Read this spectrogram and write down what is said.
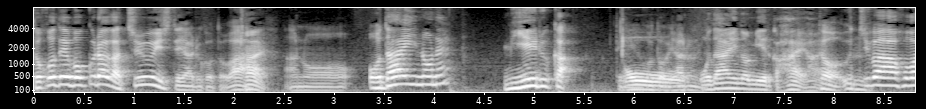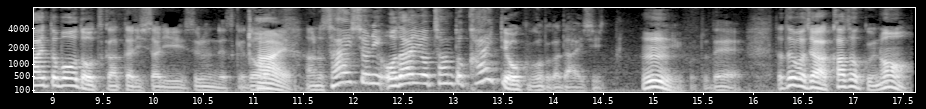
そこで僕らが注意してやることは、はい。あのお題のね見える化っていうことをやるんです。お題の見えるかはいはい。そううちはホワイトボードを使ったりしたりするんですけど、はい。あの最初にお題をちゃんと書いておくことが大事うというんことで例えばじゃあ家族の、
